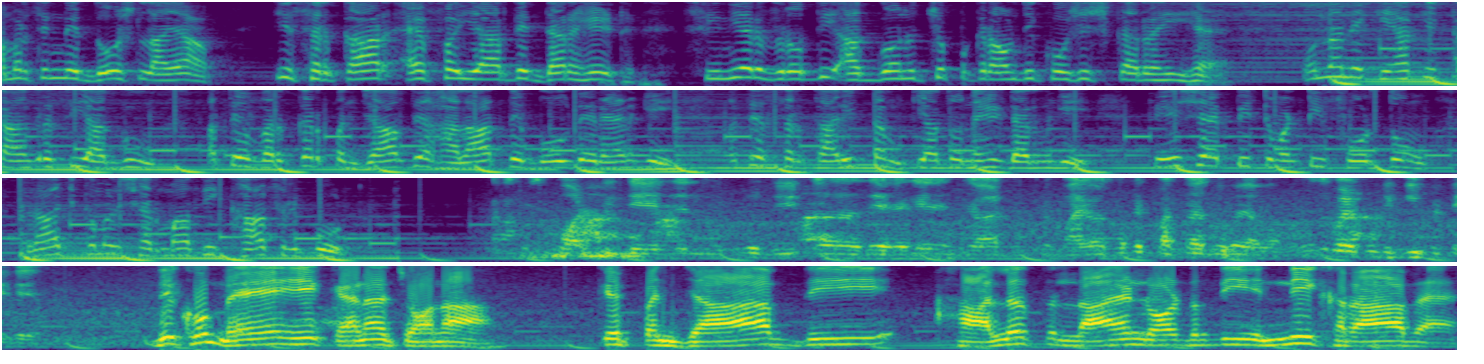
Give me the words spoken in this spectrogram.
ਅਮਰ ਸਿੰਘ ਨੇ ਦੋਸ਼ ਲਾਇਆ ਕਿ ਸਰਕਾਰ ਐਫ ਆਈ ਆਰ ਦੇ ਦਰ ਹੇਠ ਸੀਨੀਅਰ ਵਿਰੋਧੀ ਆਗੂਆਂ ਨੂੰ ਚੁੱਪ ਕਰਾਉਣ ਦੀ ਕੋਸ਼ਿਸ਼ ਕਰ ਰਹੀ ਹੈ। ਉਹਨਾਂ ਨੇ ਕਿਹਾ ਕਿ ਕਾਂਗਰਸੀ ਆਗੂ ਅਤੇ ਵਰਕਰ ਪੰਜਾਬ ਦੇ ਹਾਲਾਤ ਤੇ ਬੋਲਦੇ ਰਹਿਣਗੇ ਅਤੇ ਸਰਕਾਰੀ ਧਮਕੀਆਂ ਤੋਂ ਨਹੀਂ ਡਰਨਗੇ। ਪੇਸ਼ ਹੈ ਪੀ 24 ਤੋਂ ਰਾਜਕਮਲ ਸ਼ਰਮਾ ਦੀ ਖਾਸ ਰਿਪੋਰਟ। ਕਾਂਗਰਸ ਪਾਰਟੀ ਦੇ ਜਿਹੜੇ ਲੋਕ ਦੀ ਦੇ ਹੈਗੇ ਇੰਚਾਰਜ ਕਰਵਾਇਆ ਉਸ ਤੇ ਪਰਚਾ ਜੋ ਹੋਇਆ ਵਾ ਉਹਦੇ ਬਾਰੇ ਤੁਹਾਡੀ ਕੀ ਪ੍ਰਤੀਕਿਰਿਆ ਦੇਖੋ ਮੈਂ ਇਹ ਕਹਿਣਾ ਚਾਹਣਾ ਕਿ ਪੰਜਾਬ ਦੀ ਹਾਲਤ ਲਾ ਐਂਡ ਆਰਡਰ ਦੀ ਇੰਨੀ ਖਰਾਬ ਹੈ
